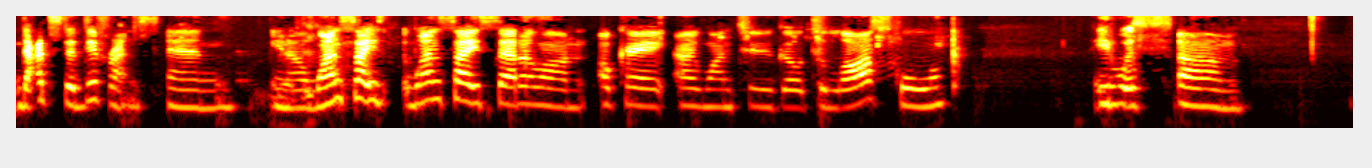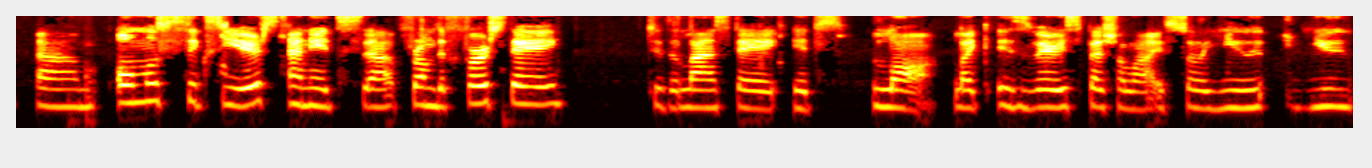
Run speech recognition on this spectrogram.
that's the difference. And you Yeah, know, once I once I settle on, okay, I want to go to law school. It was um, um, almost six years, and it's uh, from the first day to the last day. It's law, like it's very specialized. So you you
